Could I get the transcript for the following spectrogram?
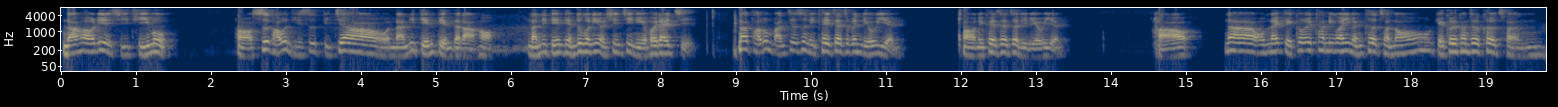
然后练习题目，哦，思考问题是比较难一点点的啦哈，难一点点。如果你有兴趣，你回来解。那讨论版就是你可以在这边留言，哦，你可以在这里留言。好。那我们来给各位看另外一门课程哦，给各位看这个课程，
